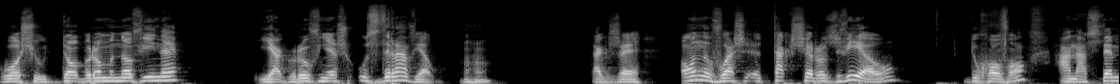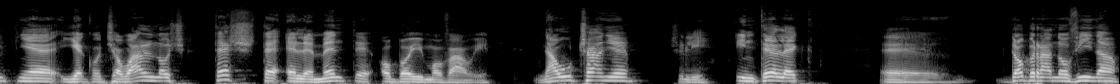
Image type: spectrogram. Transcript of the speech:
głosił dobrą nowinę, jak również uzdrawiał. Mhm. Także on właśnie tak się rozwijał duchowo, a następnie jego działalność też te elementy obejmowały. Nauczanie, czyli intelekt, e, dobra nowina,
